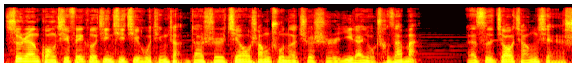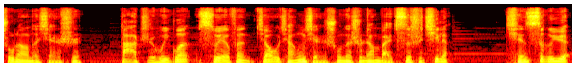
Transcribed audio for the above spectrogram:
虽然广汽菲克近期几乎停产，但是经销商处呢却是依然有车在卖。来自交强险数量的显示，大指挥官四月份交强险数呢是两百四十七辆。前四个月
